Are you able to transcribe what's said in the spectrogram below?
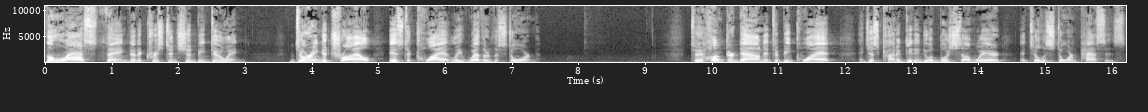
The last thing that a Christian should be doing during a trial is to quietly weather the storm. To hunker down and to be quiet and just kind of get into a bush somewhere until the storm passes.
